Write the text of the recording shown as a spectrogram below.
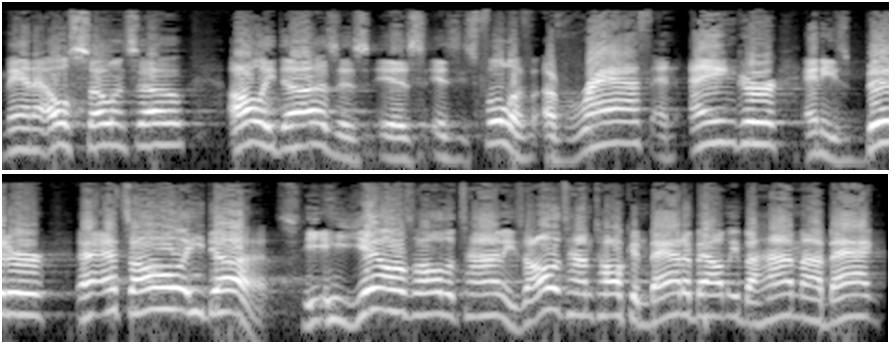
Man, oh, so and so, all he does is, is, is he's full of, of wrath and anger and he's bitter. That's all he does. He, he yells all the time. He's all the time talking bad about me behind my back.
